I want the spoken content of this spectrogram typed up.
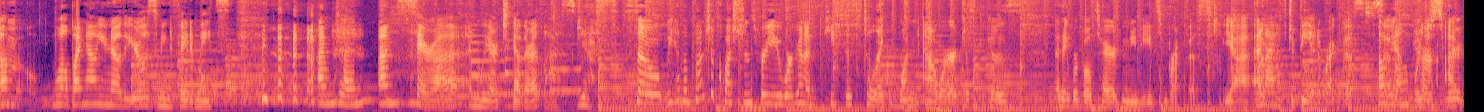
Um, well, by now you know that you're listening to Fated Mates. I'm Jen. I'm Sarah, and we are together at last. Yes. So we have a bunch of questions for you. We're gonna keep this to like one hour, just because I think we're both tired and need to eat some breakfast. Yeah, and I have to be at a breakfast. So yeah, we're sure. just we're, I'm,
